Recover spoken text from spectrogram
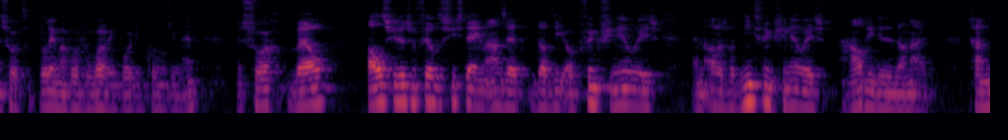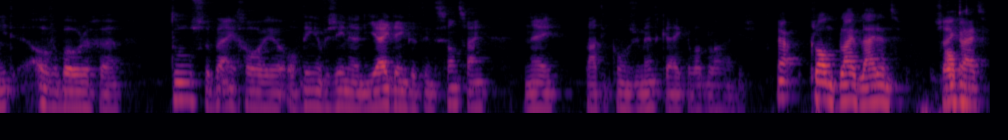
zorgt het alleen maar voor verwarring voor die consument. Dus zorg wel als je dus een filtersysteem aanzet, dat die ook functioneel is. En alles wat niet functioneel is, haal die er dan uit. Ga niet overbodige tools erbij gooien of dingen verzinnen die jij denkt dat interessant zijn. Nee, laat die consument kijken wat belangrijk is. Ja, klant blijft leidend. Zeker. Altijd.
